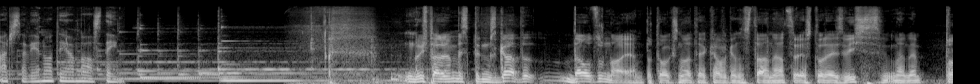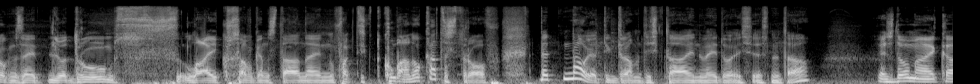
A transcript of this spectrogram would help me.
ar Savienotajām valstīm. Nu, vispār mēs pirms gada daudz runājām par to, kas notiek Afganistānā. Atcerieties, toreiz viss prognozēja ļoti drūmus laikus Afganistānai. Nu, faktiski humāno katastrofu. Bet nav jau tik dramatiski tā aina veidojusies. Ne? Es domāju, ka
